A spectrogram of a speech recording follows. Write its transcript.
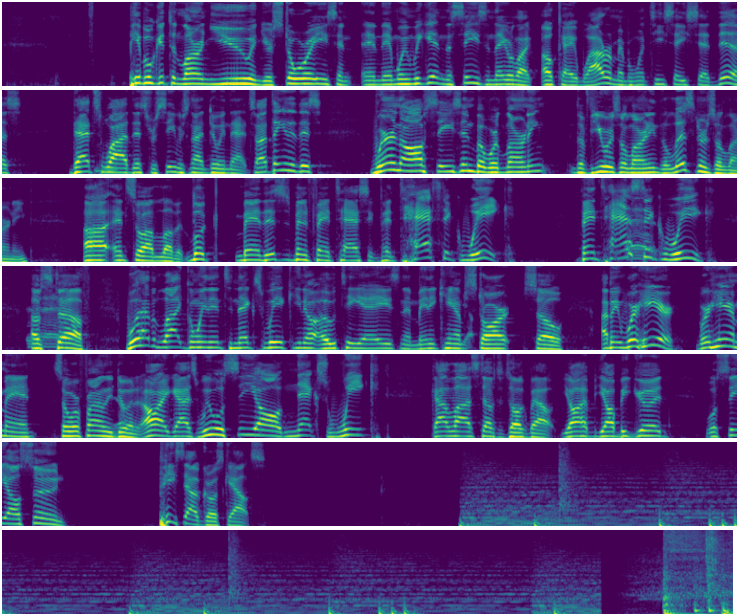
People get to learn you and your stories, and and then when we get in the season, they were like, okay, well, I remember when TC said this. That's why this receiver's not doing that. So I think that this, we're in the off season, but we're learning. The viewers are learning. The listeners are learning, uh, and so I love it. Look, man, this has been fantastic, fantastic week, fantastic week. of stuff. We'll have a lot going into next week. You know, OTAs and then mini camps start. So I mean, we're here. We're here, man. So we're finally doing it. All right, guys. We will see y'all next week. Got a lot of stuff to talk about. Y'all, y'all be good. We'll see y'all soon. Peace out, Girl Scouts.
